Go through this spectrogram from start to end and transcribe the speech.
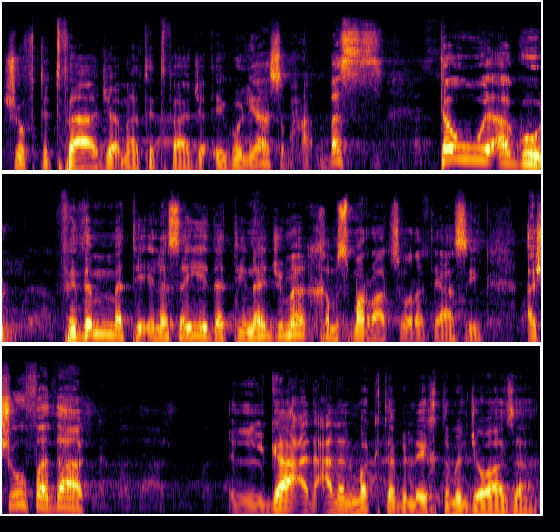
شوف تتفاجأ ما تتفاجأ. يقول يا سبحان بس توي أقول في ذمتي إلى سيدتي نجمة خمس مرات سورة ياسين. أشوف ذاك القاعد على المكتب اللي يختم الجوازات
